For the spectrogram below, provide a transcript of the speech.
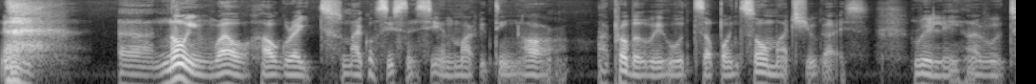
uh, knowing well how great my consistency and marketing are, I probably would disappoint so much you guys. Really, I would.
